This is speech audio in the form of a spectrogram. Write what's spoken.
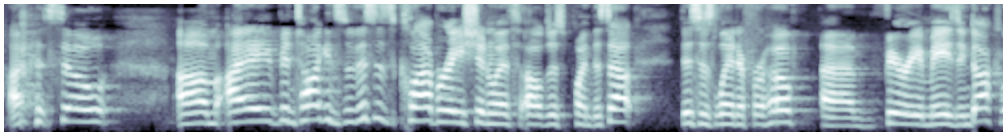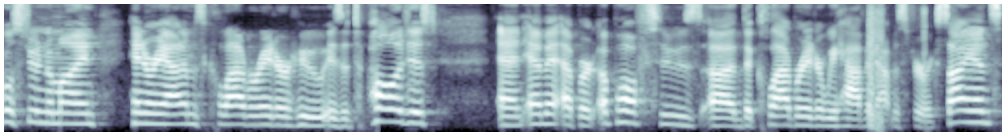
Uh, so um, I've been talking, so this is collaboration with, I'll just point this out, this is Lander Ver Hoef, a very amazing doctoral student of mine, Henry Adams, collaborator who is a topologist, and Imme Ebert-Uphoff, who's uh, the collaborator we have in atmospheric science.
